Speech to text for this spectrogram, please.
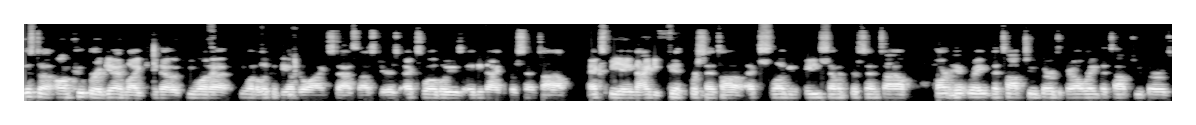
just uh, on Cooper again, like, you know, if you want to, you want to look at the underlying stats last year, his xwOBA is 89th percentile, XBA 95th percentile, X slugging 87th percentile, hard hit rate, the top two thirds, barrel rate, the top two thirds,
